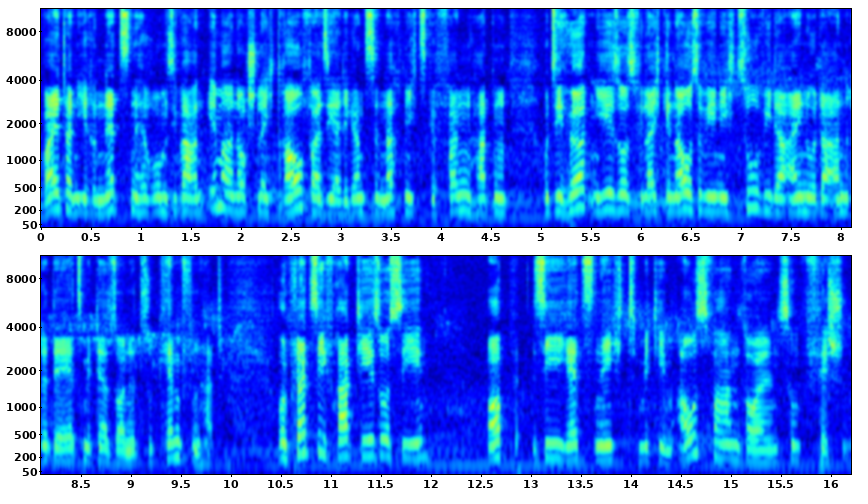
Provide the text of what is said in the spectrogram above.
weiter in ihren Netzen herum. Sie waren immer noch schlecht drauf, weil sie ja die ganze Nacht nichts gefangen hatten. Und sie hörten Jesus vielleicht genauso wenig zu wie der eine oder andere, der jetzt mit der Sonne zu kämpfen hat. Und plötzlich fragt Jesus sie, ob sie jetzt nicht mit ihm ausfahren wollen zum Fischen.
